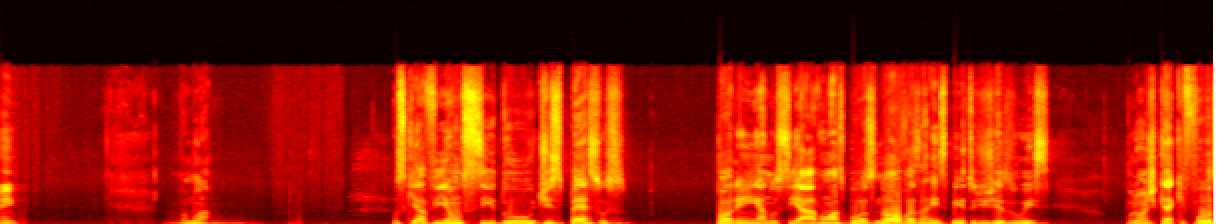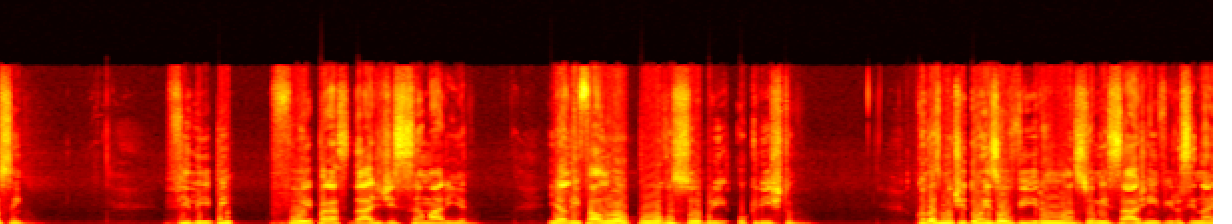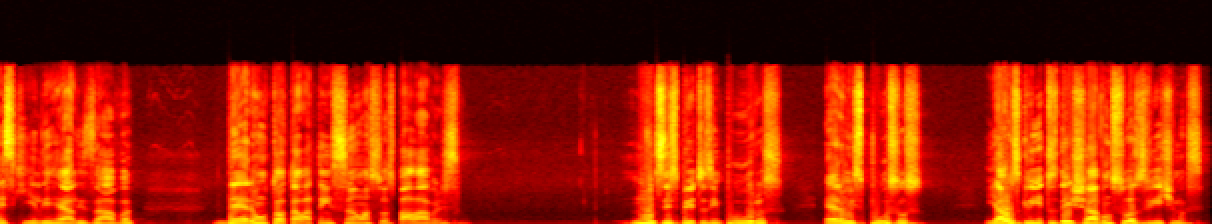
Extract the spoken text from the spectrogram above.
Amém? Vamos lá. Os que haviam sido dispersos, porém anunciavam as boas novas a respeito de Jesus, por onde quer que fossem. Filipe foi para a cidade de Samaria e ali falou ao povo sobre o Cristo. Quando as multidões ouviram a sua mensagem e viram os sinais que ele realizava, deram total atenção às suas palavras muitos espíritos impuros eram expulsos e aos gritos deixavam suas vítimas.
